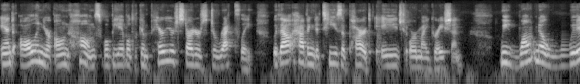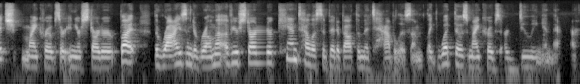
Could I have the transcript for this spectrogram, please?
and all in your own homes, we'll be able to compare your starters directly without having to tease apart age or migration. We won't know which microbes are in your starter, but the rise and aroma of your starter can tell us a bit about the metabolism, like what those microbes are doing in there.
